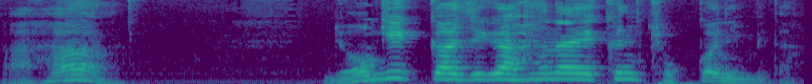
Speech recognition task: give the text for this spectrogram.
아하 여기까지가 하나의 큰 조건입니다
